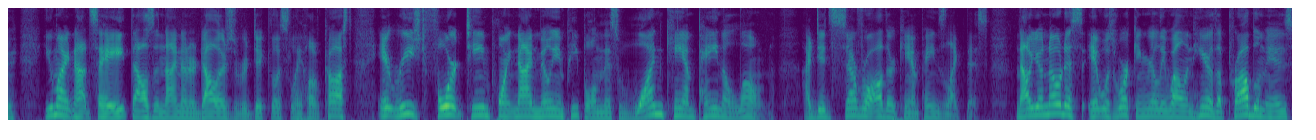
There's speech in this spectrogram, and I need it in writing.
you might not say $8,900 is ridiculously low cost. It reached 14.9 million people in this one campaign alone. I did several other campaigns like this. Now you'll notice it was working really well in here. The problem is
